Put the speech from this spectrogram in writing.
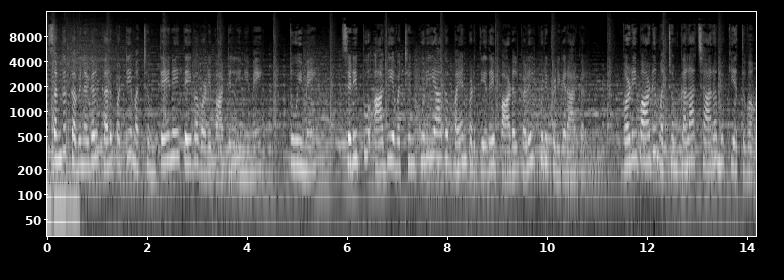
சங்க கவிஞர்கள் கருப்பட்டி மற்றும் தேனை தெய்வ வழிபாட்டில் இனிமை தூய்மை செழிப்பு ஆகியவற்றின் குறியாக பயன்படுத்தியதை பாடல்களில் குறிப்பிடுகிறார்கள். வழிபாடு மற்றும் கலாச்சார முக்கியத்துவம்.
